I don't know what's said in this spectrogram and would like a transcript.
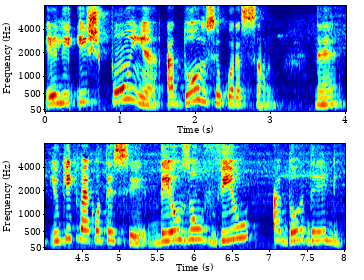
Ele expunha a dor do seu coração, né? E o que, que vai acontecer? Deus ouviu a dor dele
